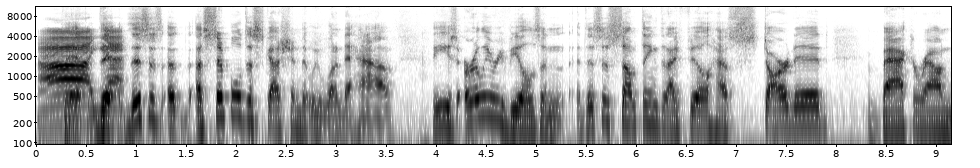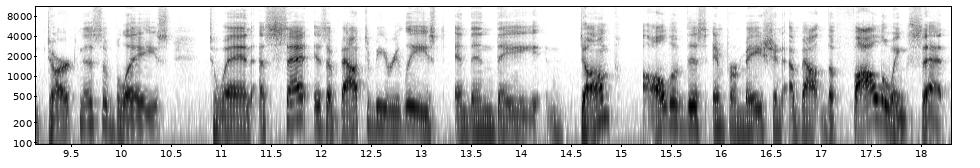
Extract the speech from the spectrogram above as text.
Ah, that- that- yes. This is a, a simple discussion that we wanted to have. These early reveals, and this is something that I feel has started back around Darkness Ablaze to when a set is about to be released, and then they dump all of this information about the following set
